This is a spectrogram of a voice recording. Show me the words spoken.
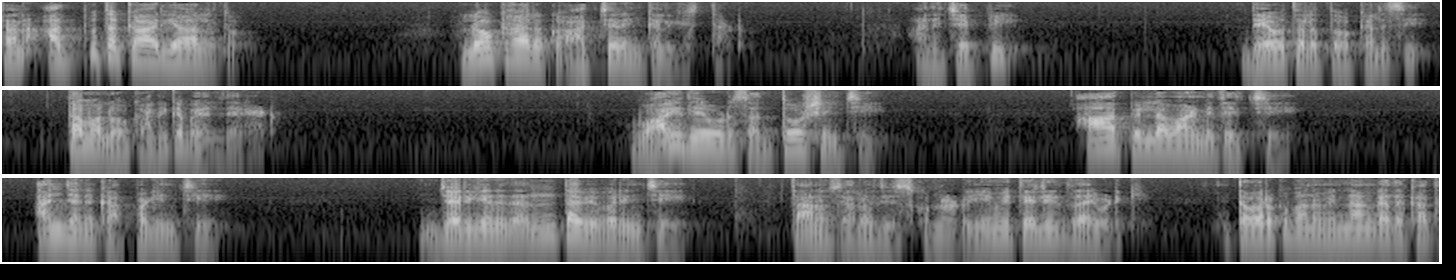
తన అద్భుత కార్యాలతో లోకాలకు ఆశ్చర్యం కలిగిస్తాడు. అని చెప్పి దేవతలతో కలిసి తమ లోకానికి బయలుదేరాడు. వాయుదేవుడు సంతోషించి ఆ పిల్లవాణ్ణి తెచ్చి అంజనకు అప్పగించి జరిగినదంతా వివరించి తాను సెలవు తీసుకున్నాడు. ఏమీ తెలియదు ఆవిడికి ఇంతవరకు మనం విన్నాం కదా కథ.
